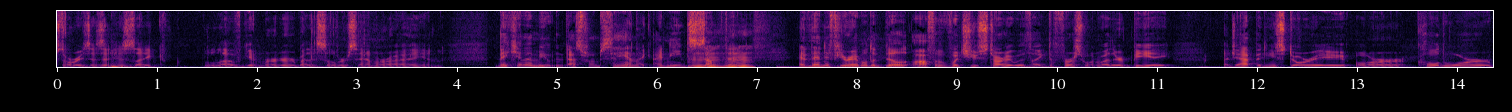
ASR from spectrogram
stories, isn't his like love get murdered by the silver samurai and make him a mutant. That's what I'm saying. Like I need something. Mhm. And then if you're able to build off of what you started with like the first one, whether it be a, a Japanese story or Cold War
